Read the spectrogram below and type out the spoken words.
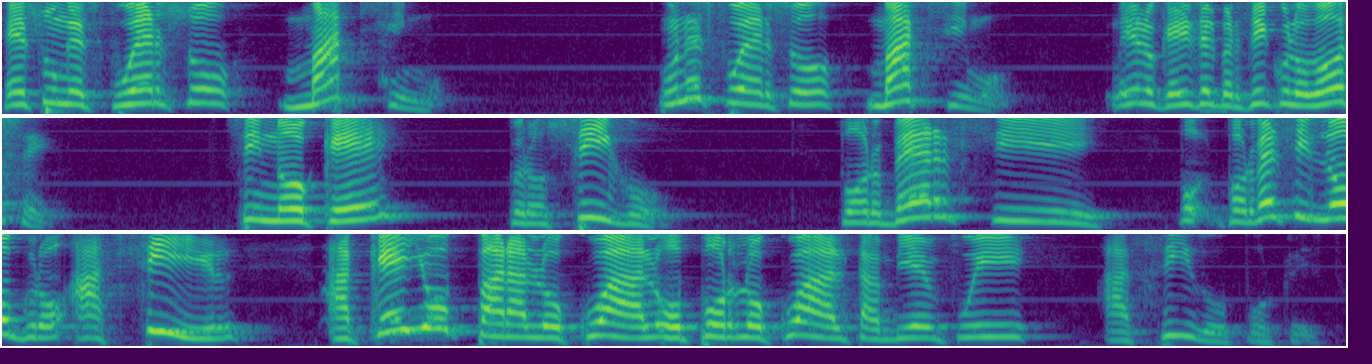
es un esfuerzo máximo. Un esfuerzo máximo. Mire lo que dice el versículo 12. Sino que prosigo por ver si por, por ver si logro asir aquello para lo cual o por lo cual también fui asido por Cristo.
